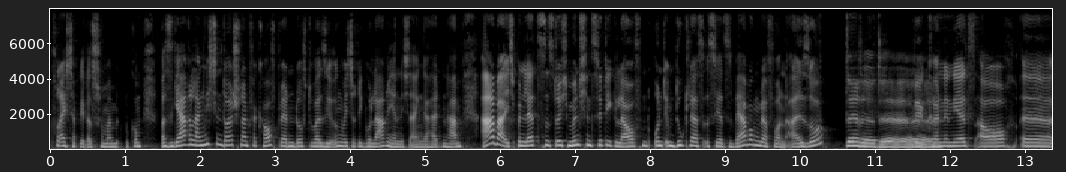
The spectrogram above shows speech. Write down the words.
Vielleicht habt ihr das schon mal mitbekommen, was jahrelang nicht in Deutschland verkauft werden durfte, weil sie irgendwelche Regularien nicht eingehalten haben. Aber ich bin letztens durch München City gelaufen und im Douglas ist jetzt Werbung davon. Also, Da, da, da. wir können jetzt auch äh,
